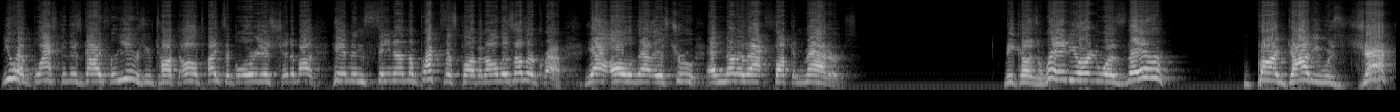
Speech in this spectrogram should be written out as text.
You have blasted this guy for years. You've talked all types of glorious shit about him and Cena and the Breakfast Club and all this other crap. Yeah, all of that is true, and none of that fucking matters. Because Randy Orton was there. By God, he was jacked.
